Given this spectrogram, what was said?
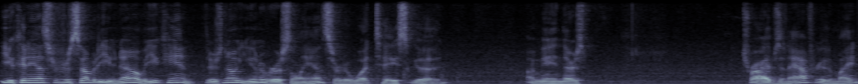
You can answer for somebody you know, but you can't. There's no universal answer to what tastes good. I mean, there's tribes in Africa who might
